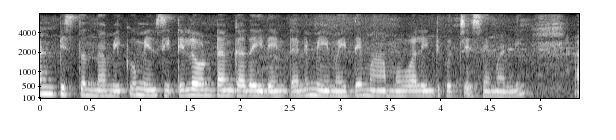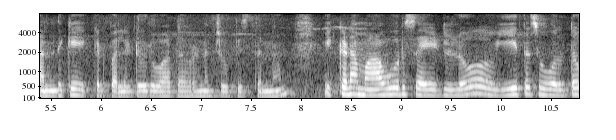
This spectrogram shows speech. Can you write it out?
అనిపిస్తుందా మీకు? మేము సిటీలో ఉంటాం కదా ఇదేంటని మేమైతే మా అమ్మ వాళ్ళ ఇంటికి వచ్చేసామండి. అందుకే ఇక్కడ పల్లెటూరు వాతావరణం చూపిస్తున్నాం. ఇక్కడ మా ఊరు సైడ్లో ఈత చువలతో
